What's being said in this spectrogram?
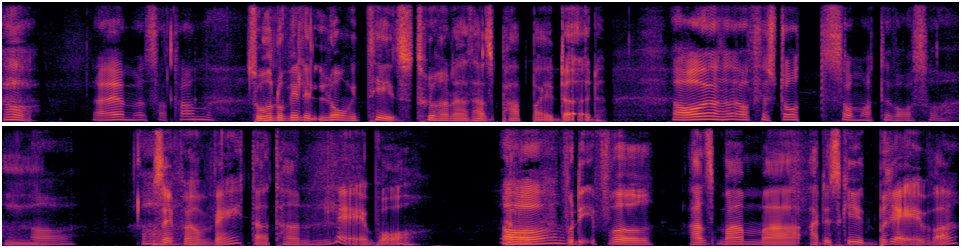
ja. Nej, men så att han... Så under väldigt lång tid så tror han att hans pappa är död. Ja, jag har förstått som att det var så. Mm. Ja. Och sen får han veta att han lever. Ja. Eller? För, det, för hans mamma hade skrivit brev va?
